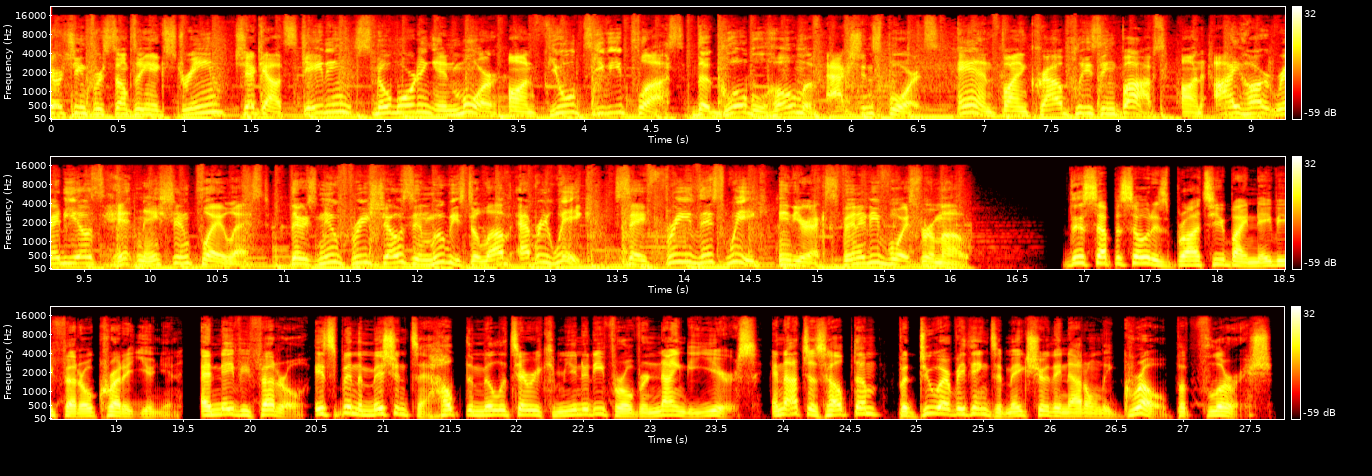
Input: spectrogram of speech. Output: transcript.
Searching for something extreme? Check out skating, snowboarding, and more on Fuel TV Plus, the global home of action sports. And find crowd-pleasing bops on iHeartRadio's Hit Nation playlist. There's new free shows and movies to love every week. Say free this week in your Xfinity voice remote. This episode is brought to you by Navy Federal Credit Union. At Navy Federal, it's been the mission to help the military community for over 90 years. And not just help them, but do everything to make sure they not only grow, but flourish.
